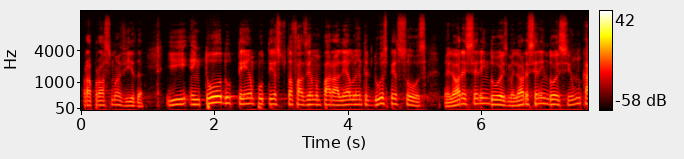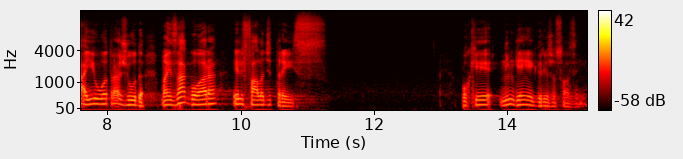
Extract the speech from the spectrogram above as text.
para a próxima vida. E em todo o tempo o texto está fazendo um paralelo entre duas pessoas. Melhor é serem dois, melhor é serem dois. Se um cair, o outro ajuda. Mas agora ele fala de três. Porque ninguém é igreja sozinho.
